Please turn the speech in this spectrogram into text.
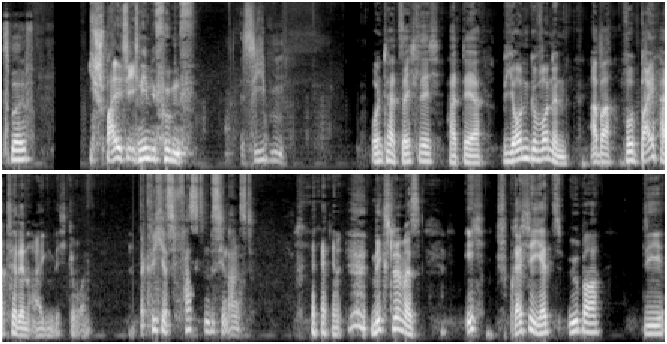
12. Ich spalte, ich nehme die 5. 7. Und tatsächlich hat der Björn gewonnen. Aber wobei hat er denn eigentlich gewonnen? Da kriege ich jetzt fast ein bisschen Angst. Nichts Schlimmes. Ich spreche jetzt über die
